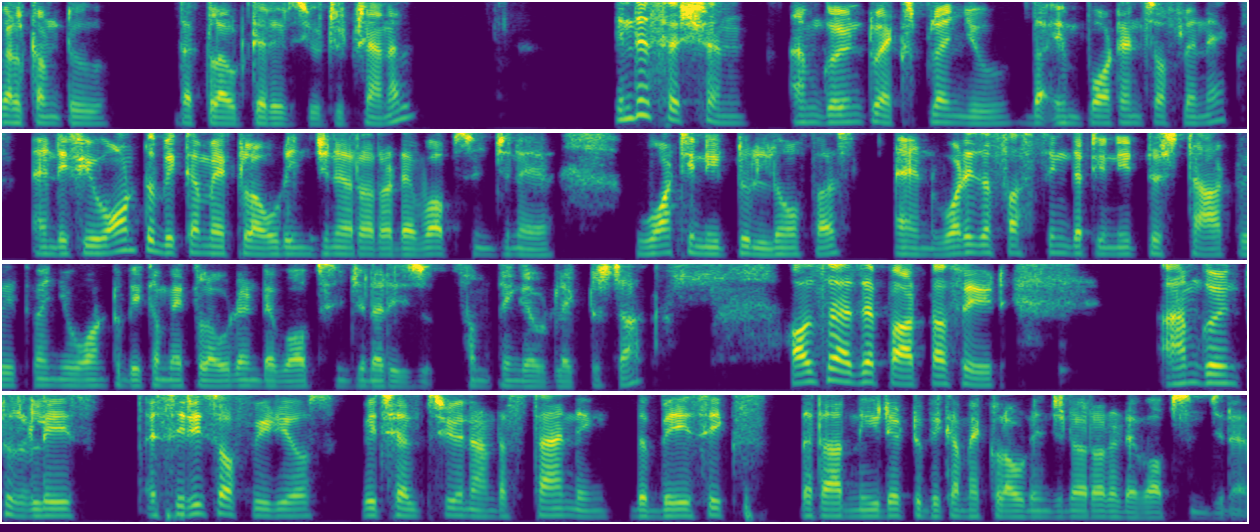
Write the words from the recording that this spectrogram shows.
Welcome to the Cloud Careers YouTube channel. In this session, I'm going to explain you the importance of Linux. And if you want to become a cloud engineer or a DevOps engineer, what you need to know first and what is the first thing that you need to start with when you want to become a cloud and DevOps engineer is something I would like to start. Also, as a part of it, I'm going to release a series of videos which helps you in understanding the basics that are needed to become a cloud engineer or a DevOps engineer.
